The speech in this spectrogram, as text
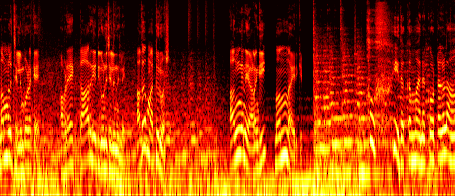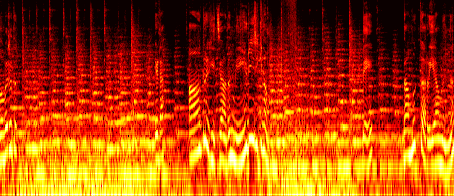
നമ്മൾ ചെല്ലുമ്പോഴൊക്കെ അവിടെ കാർ കയറ്റിക്കൊണ്ട് ചെല്ലുന്നില്ലേ? അത് മറ്റൊരു വശം. അങ്ങനെയാണെങ്കിൽ നന്നായിരിക്കും. ഇതൊക്കെ മനക്കോട്ടകളാവരുത് എടാ ആഗ്രഹിച്ച അത് നേടിയിരിക്കണം. ദേ നമുക്കറിയാമെന്ന്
